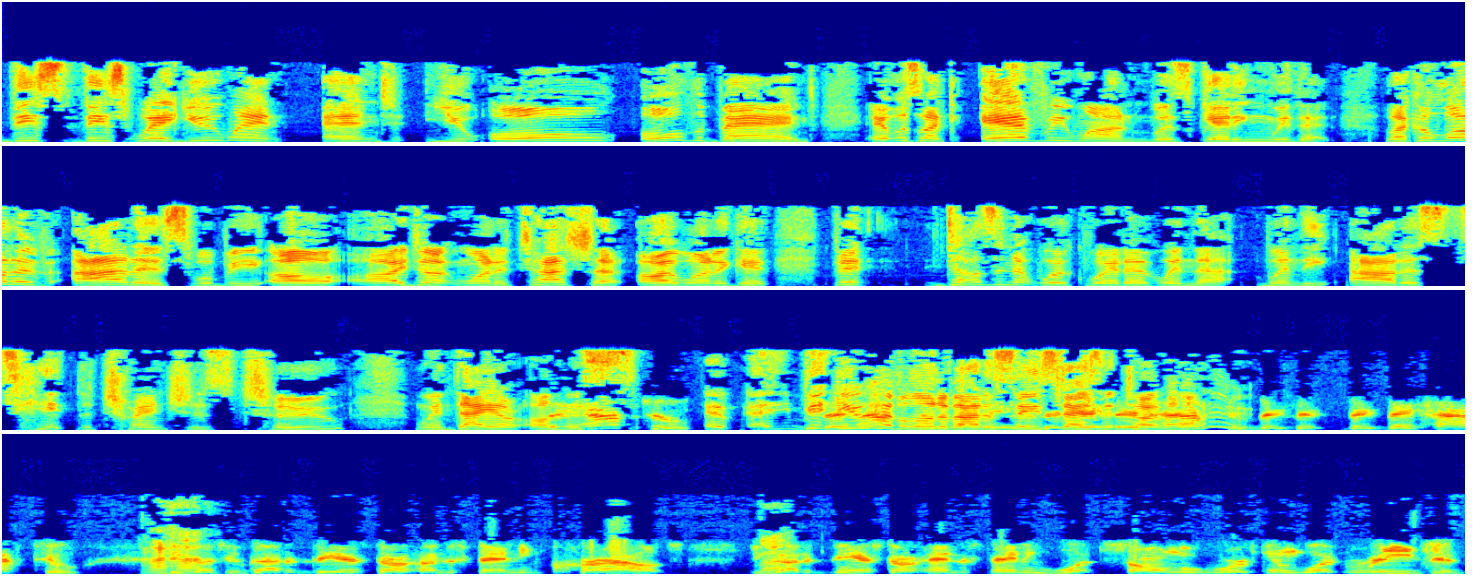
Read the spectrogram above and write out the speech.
this this where you went and you all all the band it was like everyone was getting with it like a lot of artists will be oh i don't want to touch that i want to get but doesn't it work better when the when the artists hit the trenches too when they are on They the have to. Uh, uh, but They you have a lot to. of I artists mean, these they- days they- that don't have want to they, they, they have to. Uh-huh. Because you got to then start understanding crowds. You Right. got to then start understanding what song will work in what region.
